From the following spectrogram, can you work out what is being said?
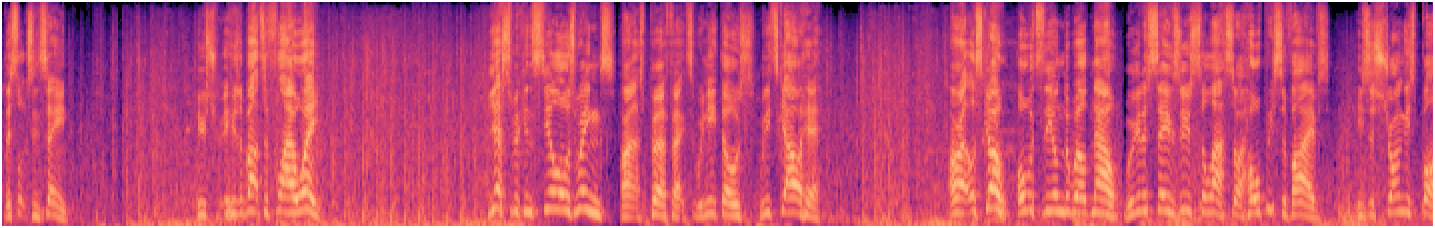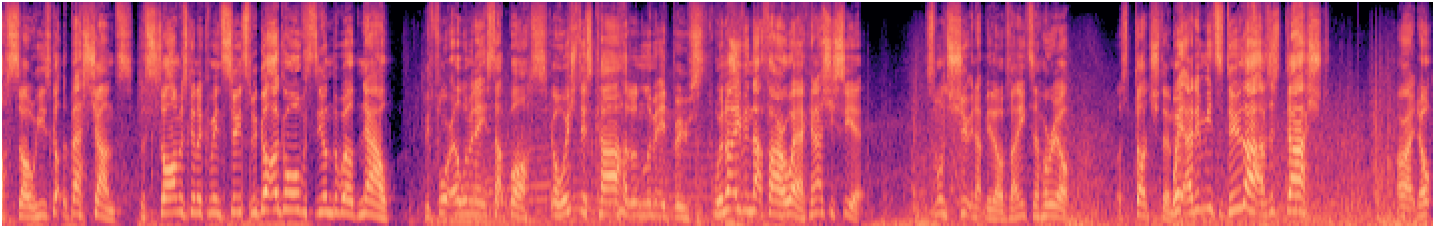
this looks insane. He was, he was about to fly away. Yes, we can steal those wings. All right, that's perfect. We need those. We need to get out of here. All right, let's go. Over to the underworld now. We're going to save Zeus to last, so I hope he survives. He's the strongest boss, so he's got the best chance. The storm is going to come in soon, so we got to go over to the underworld now before it eliminates that boss. I wish this car had unlimited boost. We're not even that far away. I can actually see it. Someone's shooting at me, though, so I need to hurry up. Let's dodge them. Wait, I didn't mean to do that. I've just dashed. All right, nope.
